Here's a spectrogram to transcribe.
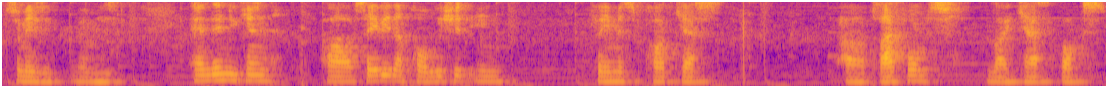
It's amazing, amazing. And then you can uh, save it and publish it in famous podcast uh, platforms like Castbox.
